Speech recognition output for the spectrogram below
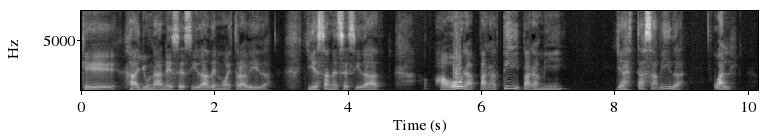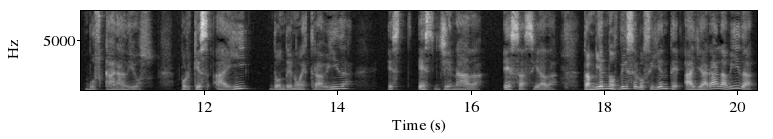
que hay una necesidad en nuestra vida. Y esa necesidad, ahora para ti y para mí, ya está sabida. ¿Cuál? Buscar a Dios. Porque es ahí donde nuestra vida es, es llenada, es saciada. También nos dice lo siguiente, hallará la vida.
